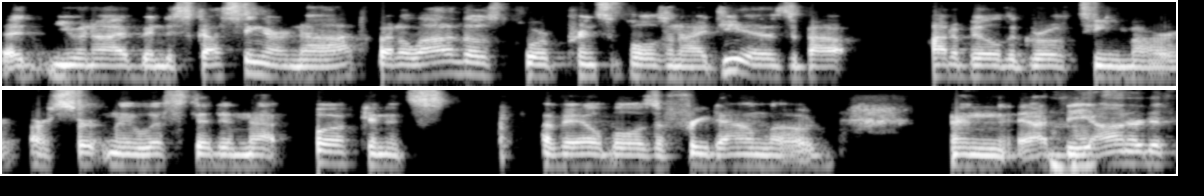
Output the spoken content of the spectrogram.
that you and I have been discussing are not, but a lot of those core principles and ideas about how to build a growth team are, are certainly listed in that book, and it's available as a free download. And I'd be uh-huh. honored if,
